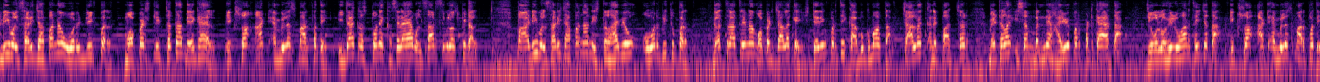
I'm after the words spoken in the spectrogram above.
પાડી વલસાડી ઝાપાના ઓવરબ્રિજ પર મોપેડ સ્લીપ થતા બે ઘાયલ. એકસો આઠ એમ્બ્યુલન્સ મારફતે ઈજાગ્રસ્તોને ખસેડાયા વલસાડ સિવિલ હોસ્પિટલ. પાડી વલસાડી ઝાપાના નેશનલ હાઈવે ઓવરબ્રિજ ઉપર ગત રાત્રિના મોપેડ ચાલકે સ્ટેરિંગ પરથી કાબુ ગુમાવતા ચાલક અને પાછળ બેઠેલા ઈસમ બંને હાઈવે પર પટકાયા હતા. જેઓ લોહી લુહાણ થઈ જતા એકસો આઠ એમ્બ્યુલન્સ મારફતે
